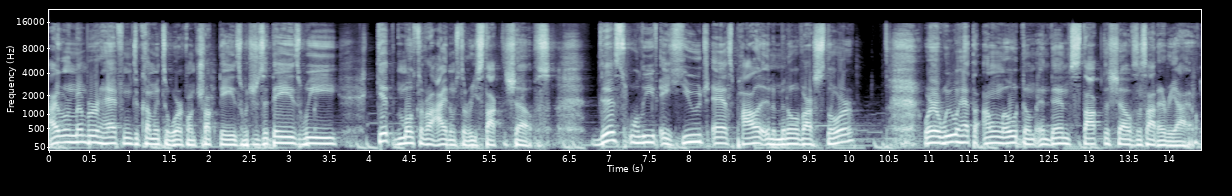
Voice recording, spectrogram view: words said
I remember having to come into work on truck days, which is the days we get most of our items to restock the shelves. This will leave a huge ass pallet in the middle of our store where we will have to unload them and then stock the shelves inside every aisle.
